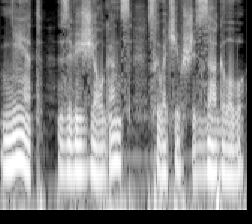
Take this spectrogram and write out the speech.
«Нет!» — завизжал Ганс, схватившись за голову.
